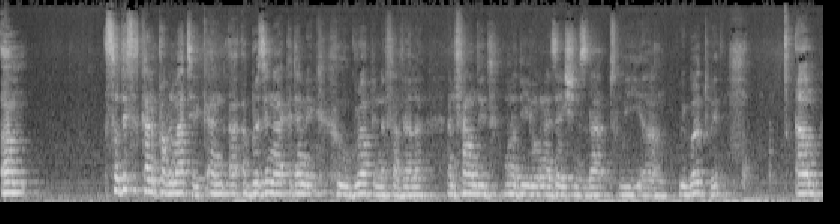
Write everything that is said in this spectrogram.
Um, so this is kind of problematic, and a, a, Brazilian academic who grew up in a favela and founded one of the organizations that we, um, we worked with, um,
